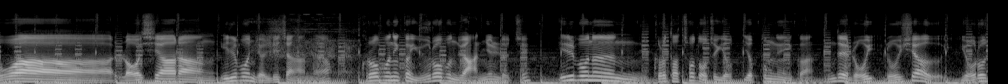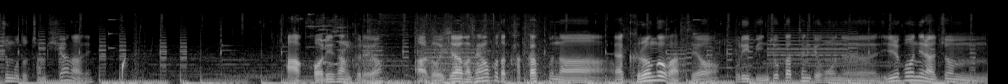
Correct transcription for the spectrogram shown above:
로아 러시아랑 일본 열리지 않았나요? 그러고 보니까 유럽은 왜 안 열렸지? 일본은 그렇다 쳐도 어차피 옆, 옆 동네니까 근데 러, 러시아 열어준 것도 참 희한하네 아 거리상 그래요? 아 러시아가 생각보다 가깝구나 야 그런 거 같아요 우리 민족 같은 경우는 일본이랑 좀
